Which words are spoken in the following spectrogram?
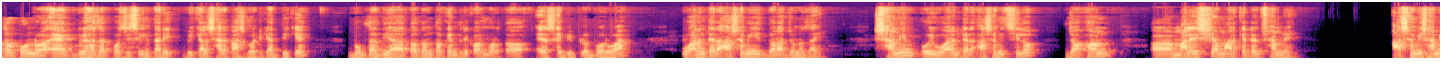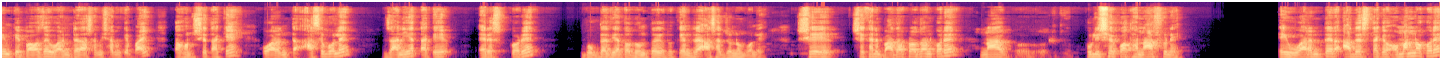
গত পনেরো এক দুই হাজার পঁচিশ ইং তারিখ বিকাল সাড়ে পাঁচ ঘটিকার দিকে বুগদা বুগদাদিয়া তদন্ত কেন্দ্রে কর্মরত এস আই বিপ্লব বড়ুয়া ওয়ারেন্টের আসামি ধরার জন্য যায়। শামীম ওই ওয়ারেন্টের আসামি ছিল যখন মালয়েশিয়া মার্কেটের সামনে আসামি শামীমকে পাওয়া যায়, ওয়ারেন্টের আসামি শামীমকে পায়, তখন সে তাকে ওয়ারেন্ট আছে বলে জানিয়ে তাকে অ্যারেস্ট করে বুগদা বুগদাদিয়া তদন্ত কেন্দ্রে আসার জন্য বলে। সে সেখানে বাধা প্রদান করে, না, পুলিশের কথা না শুনে এই ওয়ারেন্টের আদেশ তাকে অমান্য করে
